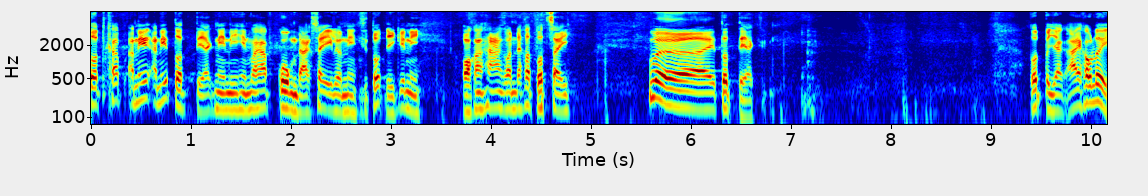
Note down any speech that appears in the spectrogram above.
ตดครับอันนี้อันนี้ตดแตกนี่นี่เห็นไหมครับโกงดักใส่อีกแล้วนี่สิตดอีกนี่ออกห่างๆก่อนได้เขาตดใส่ เว้ยตดแตกตดไปอยากอายเขาเลย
